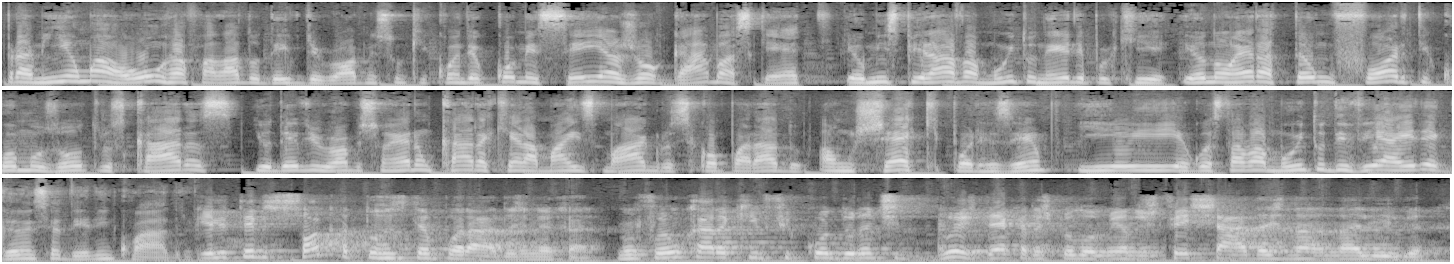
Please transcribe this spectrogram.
Pra mim é uma honra falar do David Robinson, que quando eu comecei a jogar basquete, eu me inspirava muito nele porque eu não era tão forte como os outros caras e o David Robinson era um cara que era mais magro se comparado a um Shaq, por exemplo, e eu gostava muito de ver a elegância dele em quadra. Ele teve só 14 temporadas, né, cara? Não foi um cara que ficou durante duas décadas, pelo menos, fechadas na, na liga.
